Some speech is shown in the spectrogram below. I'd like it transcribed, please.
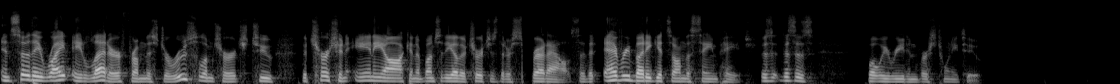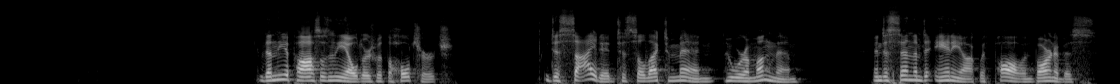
And so they write a letter from this Jerusalem church to the church in Antioch and a bunch of the other churches that are spread out so that everybody gets on the same page. This, this is what we read in verse 22. Then the apostles and the elders, with the whole church, decided to select men who were among them and to send them to Antioch with Paul and Barnabas,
